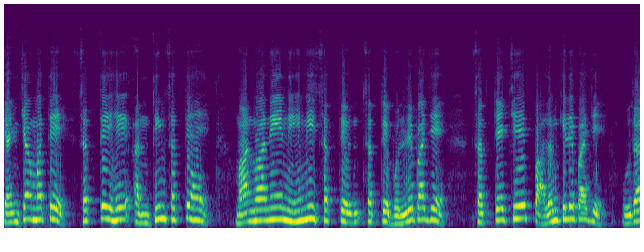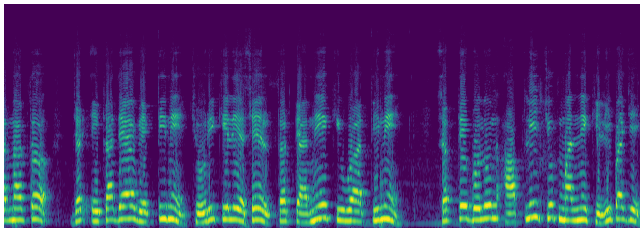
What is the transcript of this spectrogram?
त्यांच्या मते सत्य हे अंतिम सत्य आहे. मानवाने नेहमी सत्य सत्य बोलले पाहिजे. सत्याचे पालन केले पाहिजे. उदाहरणार्थ जर एखाद्या व्यक्तीने चोरी केली असेल तर त्याने किंवा तिने सत्य बोलून आपली चूक मान्य केली पाहिजे.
